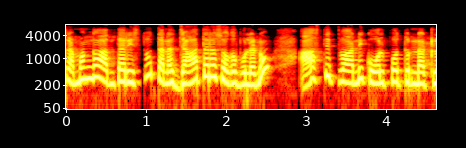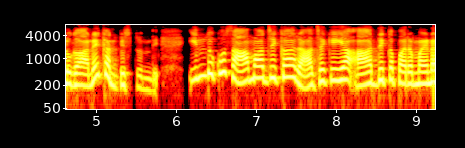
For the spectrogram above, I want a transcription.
క్రమంగా అంతరిస్తూ తన జాతర సొగబులను ఆస్తిత్వాన్ని కోల్పోతున్నట్లుగానే కనిపిస్తుంది. ఇందుకు సామాజిక రాజకీయ ఆర్థిక పరమైన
